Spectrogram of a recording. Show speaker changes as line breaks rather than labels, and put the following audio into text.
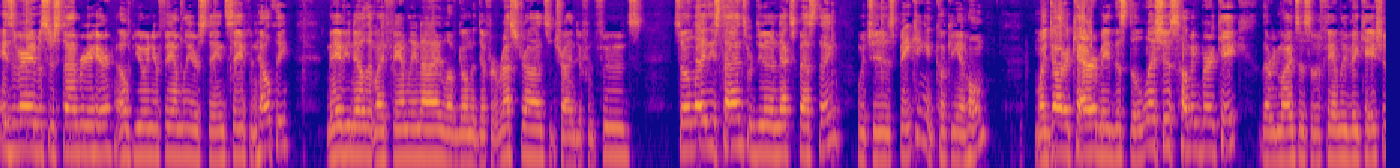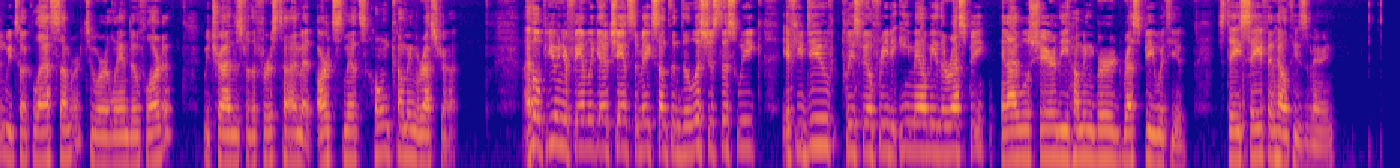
Hey Xaverian, Mr. Steinberger here. I hope you and your family are staying safe and healthy. Many of you know that my family and I love going to different restaurants and trying different foods. So in light of these times, we're doing the next best thing, which is baking and cooking at home. My daughter Kara made this delicious hummingbird cake that reminds us of a family vacation we took last summer to Orlando, Florida. We tried this for the first time at Art Smith's Homecoming Restaurant. I hope you and your family get a chance to make something delicious this week. If you do, please feel free to email me the recipe, and I will share the hummingbird recipe with you. Stay safe and healthy, Xaverian.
